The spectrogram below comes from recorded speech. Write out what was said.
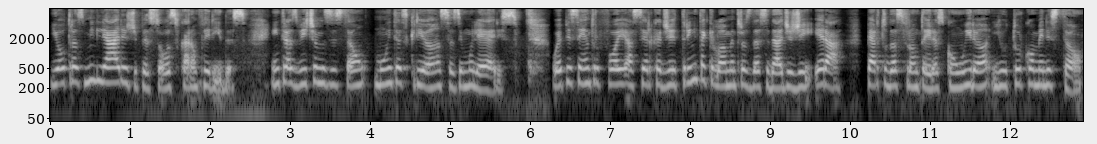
e outras milhares de pessoas ficaram feridas. Entre as vítimas estão muitas crianças e mulheres. O epicentro foi a cerca de 30 quilômetros da cidade de Herá, perto das fronteiras com o Irã e o Turcomenistão.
